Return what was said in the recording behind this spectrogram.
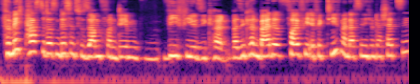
Für mich passte das ein bisschen zusammen von dem, wie viel sie können. Weil sie können beide voll viel effektiv, man darf sie nicht unterschätzen.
